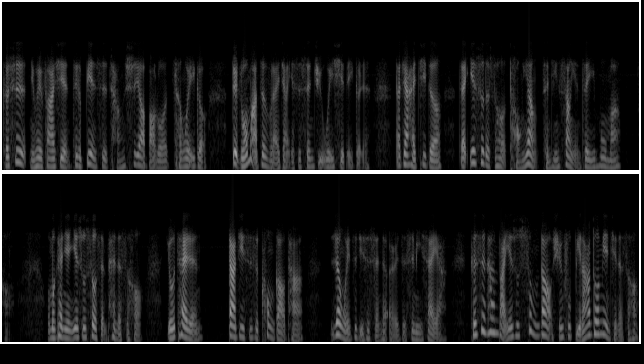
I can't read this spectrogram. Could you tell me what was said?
可是你会发现，这个便是尝试要保罗成为一个对罗马政府来讲也是深具威胁的一个人。大家还记得在耶稣的时候，同样曾经上演这一幕吗？好，我们看见耶稣受审判的时候，犹太人大祭司是控告他。认为自己是神的儿子，是弥赛亚。可是他们把耶稣送到巡抚比拉多面前的时候，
